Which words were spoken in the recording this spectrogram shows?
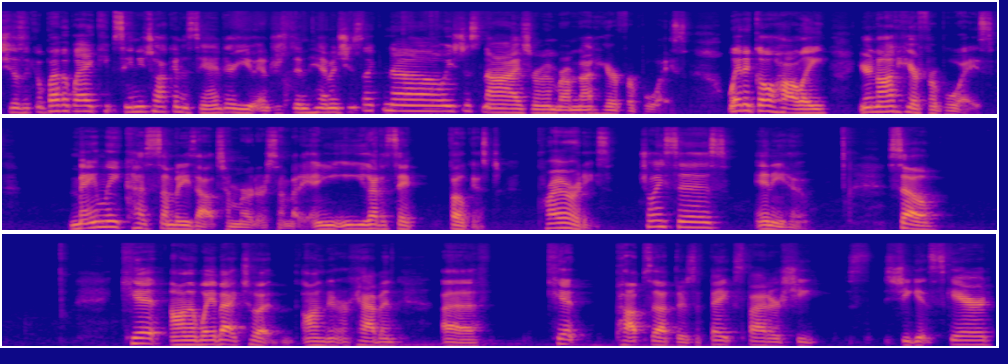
She's like, oh, by the way, I keep seeing you talking to Sandy. Are you interested in him? And she's like, no, he's just nice. Remember, I'm not here for boys. Way to go, Holly. You're not here for boys mainly because somebody's out to murder somebody. And you, you got to stay focused. Priorities, choices, anywho. So, Kit, on the way back to it, on her cabin, uh, Kit pops up. There's a fake spider. She she gets scared.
